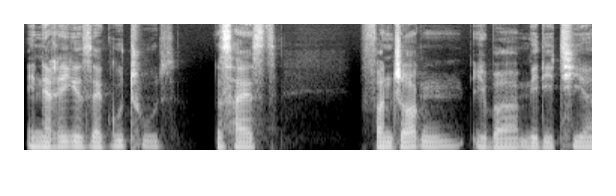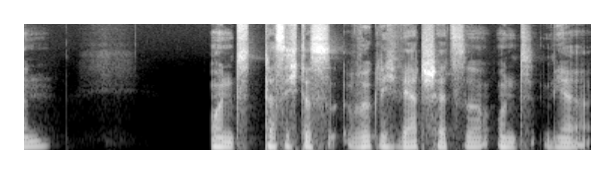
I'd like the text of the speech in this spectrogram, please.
in der Regel sehr gut tut. Das heißt, von Joggen über Meditieren und dass ich das wirklich wertschätze und mir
